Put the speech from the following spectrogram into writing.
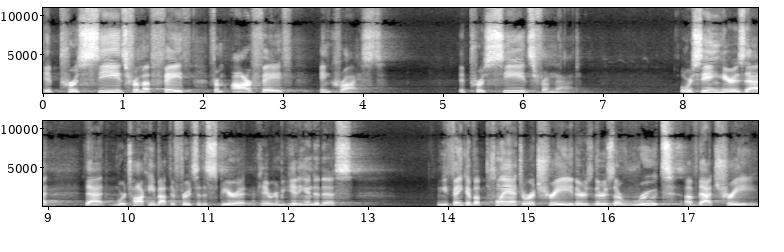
it proceeds from a faith, from our faith in Christ. It proceeds from that. What we're seeing here is that, that we're talking about the fruits of the Spirit. Okay, we're going to be getting into this. When you think of a plant or a tree, there's, there's a root of that tree.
